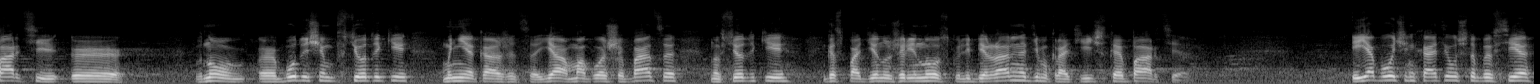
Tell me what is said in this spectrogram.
партий э, в новом э, будущем все-таки, мне кажется, я могу ошибаться, но все-таки господину Жириновскую, либерально-демократическая партия. И я бы очень хотел, чтобы все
